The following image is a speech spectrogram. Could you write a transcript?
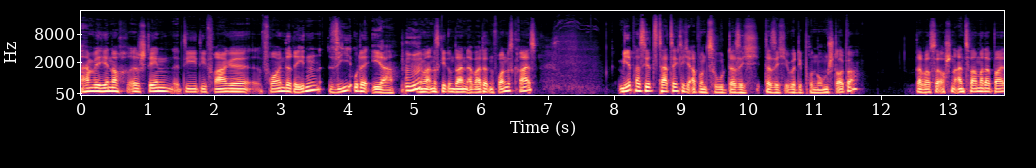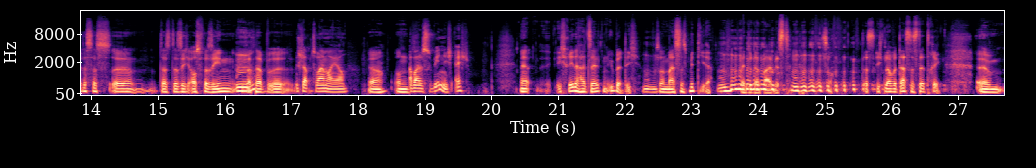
haben wir hier noch äh, stehen die, die Frage, Freunde reden, sie oder er? Mhm. Nehmen wir an, es geht um deinen erweiterten Freundeskreis. Mir passiert es tatsächlich ab und zu, dass ich, dass ich über die Pronomen stolper. Da warst du auch schon ein, zwei Mal dabei, dass das, äh, dass, dass ich aus Versehen gesagt habe, Ich glaube zweimal, ja. äh, ja, und Mhm. Aber das ist wenig, echt. na, ich rede halt selten über dich, Mhm. sondern meistens mit dir, wenn du dabei bist. So, das, ich glaube, das ist der Trick. Ähm,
